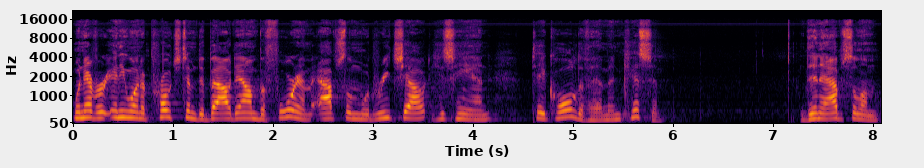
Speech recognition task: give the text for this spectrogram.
whenever anyone approached him to bow down before him, Absalom would reach out his hand, take hold of him, and kiss him. Then Absalom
